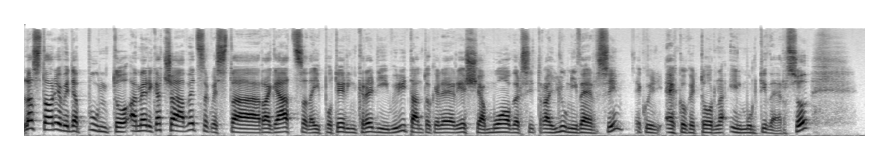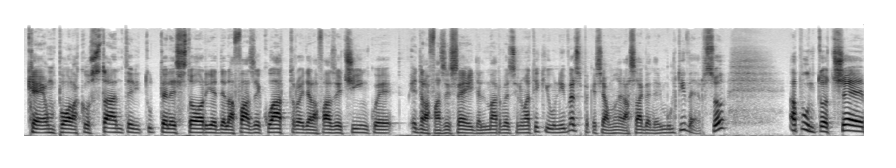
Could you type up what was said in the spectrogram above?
La storia vede appunto America Chavez, questa ragazza dai poteri incredibili, tanto che lei riesce a muoversi tra gli universi, e quindi ecco che torna il multiverso, che è un po' la costante di tutte le storie della fase 4 e della fase 5 e della fase 6 del Marvel Cinematic Universe, perché siamo nella saga del multiverso. Appunto c'è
